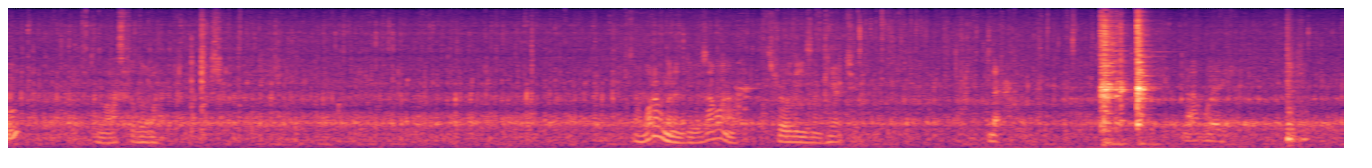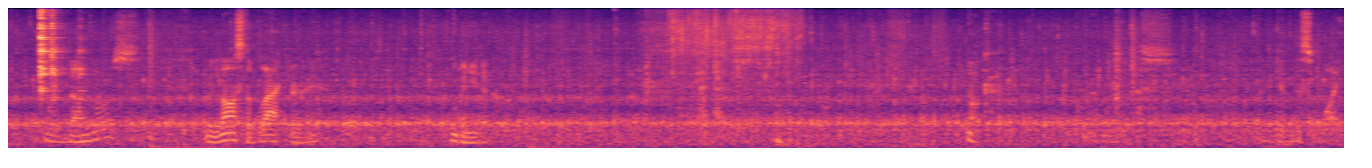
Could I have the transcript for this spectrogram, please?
Ooh. Lost a little. What I'm going to do is I want to throw these in here too. There. That way we've done those. We lost the blackberry. Going to need it. Okay. Give this a wipe.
